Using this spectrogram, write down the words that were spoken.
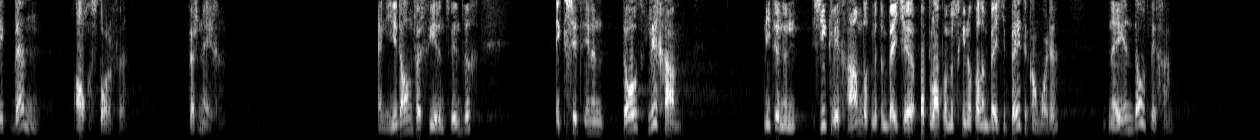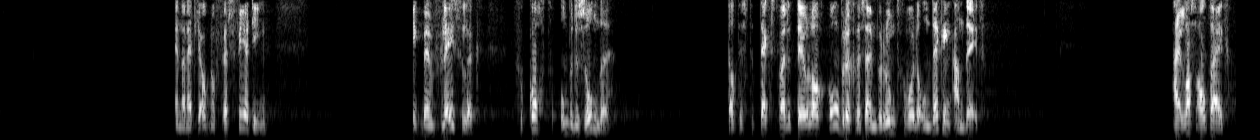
Ik ben al gestorven. Vers 9. En hier dan, vers 24. Ik zit in een dood lichaam. Niet in een ziek lichaam dat met een beetje oplappen misschien nog wel een beetje beter kan worden. Nee, een dood lichaam. En dan heb je ook nog vers 14. Ik ben vleeselijk, verkocht onder de zonde. Dat is de tekst waar de theoloog Kolbrugge zijn beroemd geworden ontdekking aan deed. Hij las altijd,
